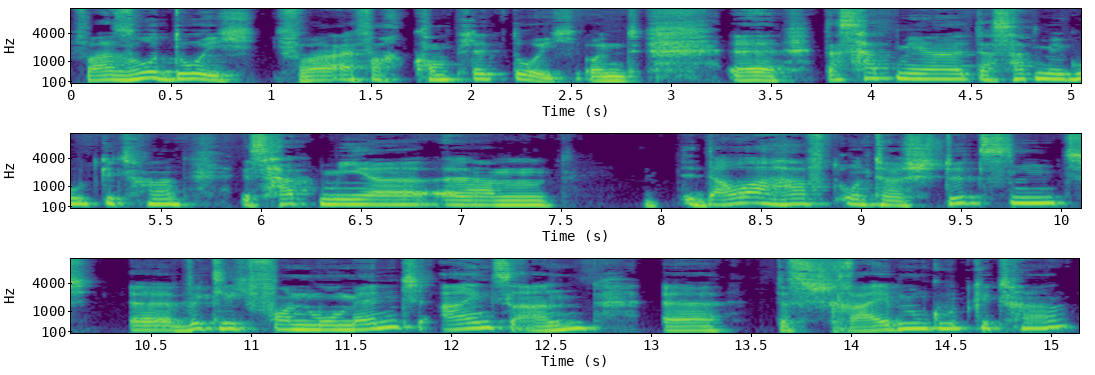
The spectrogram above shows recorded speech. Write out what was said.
ich war so durch. Ich war einfach komplett durch. Und äh, das hat mir, das hat mir gut getan. Es hat mir ähm, dauerhaft unterstützend, äh, wirklich von Moment eins an, äh, das Schreiben gut getan.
